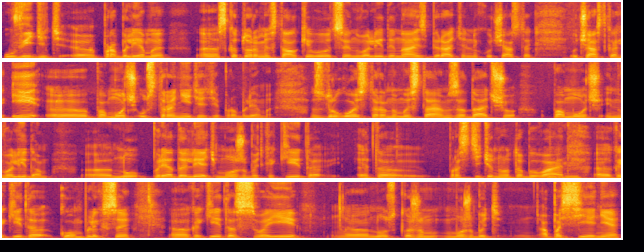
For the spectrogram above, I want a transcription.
увидеть э, проблемы, э, с которыми сталкиваются инвалиды на избирательных участках, участках и э, помочь устранить эти проблемы. С другой стороны, мы ставим задачу помочь инвалидам ну, преодолеть, может быть, какие-то это простите, но это бывает, угу. какие-то комплексы, какие-то свои ну, скажем, может быть, опасения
